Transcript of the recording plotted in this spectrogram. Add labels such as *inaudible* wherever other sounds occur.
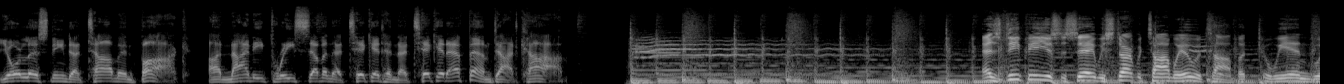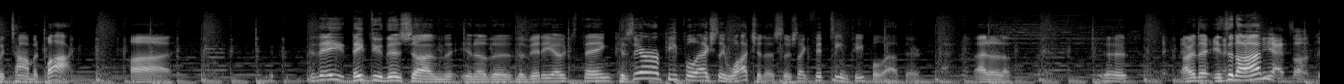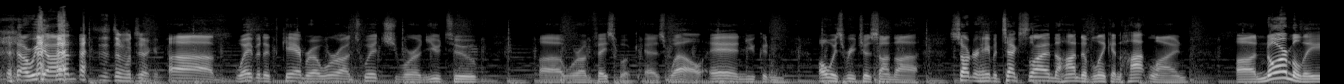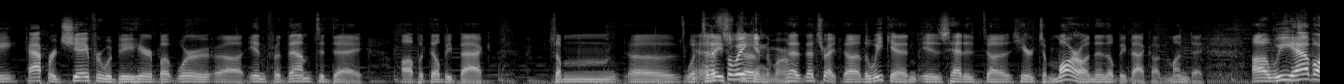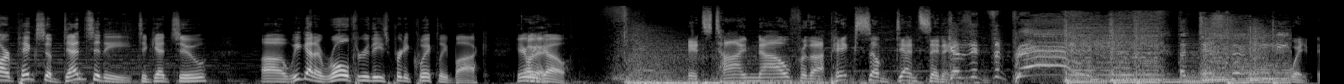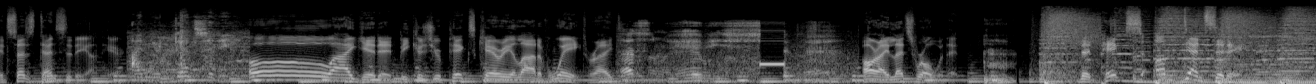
You're listening to Tom and Bock on 93.7 The Ticket and theticketfm.com. As DP used to say, we start with Tom, we end with Tom, but we end with Tom and Bock. Uh, they they do this on you know the the video thing because there are people actually watching us. There's like 15 people out there. I don't know. Uh, are they? Is it on? *laughs* Yeah, it's on. *laughs* Are we on? *laughs* Just double checking. um, waving at the camera. We're on Twitch. We're on YouTube. Uh, we're on Facebook as well. And you can always reach us on the Starter Haven text line, the Honda of Lincoln hotline. Uh, normally, Happer and Schaefer would be here, but we're uh, in for them today. Uh, but they'll be back. Some uh, what Yeah, today's it's the weekend uh, tomorrow. that- that's right. Uh, the weekend is headed uh, here tomorrow, and then they'll be back on Monday. Uh, we have our picks of density to get to. Uh, we got to roll through these pretty quickly, Bock. Here we go. It's time now for the picks of density. Because it's a pain, a destiny. Wait, it says density on here. I'm your density. Oh, I get it. Because your picks carry a lot of weight, right? That's some heavy shit, man. All right, let's roll with it. *clears throat* the picks of density.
